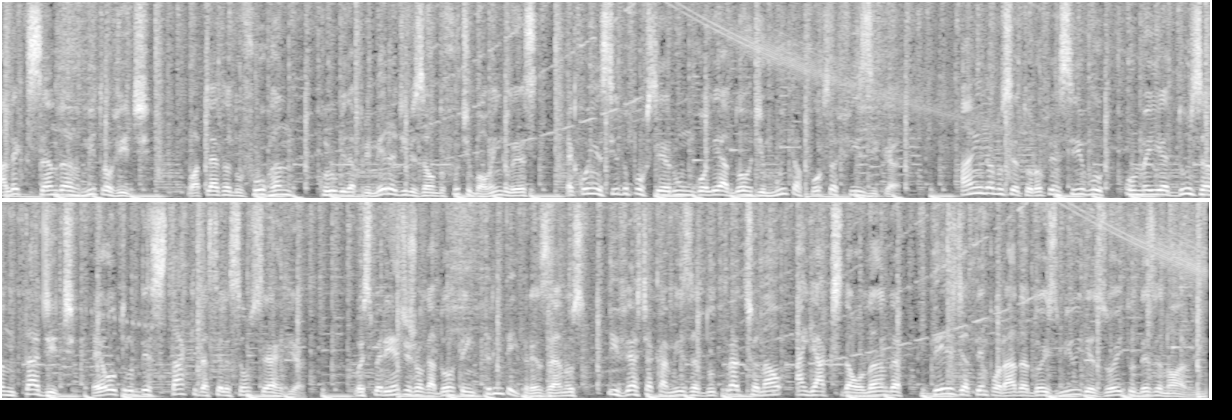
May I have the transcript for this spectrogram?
Alexander Mitrovic, o atleta do Fulham, clube da primeira divisão do futebol inglês, é conhecido por ser um goleador de muita força física. Ainda no setor ofensivo, o meia Dusan Tadic é outro destaque da seleção sérvia. O experiente jogador tem 33 anos e veste a camisa do tradicional Ajax da Holanda desde a temporada 2018-19.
